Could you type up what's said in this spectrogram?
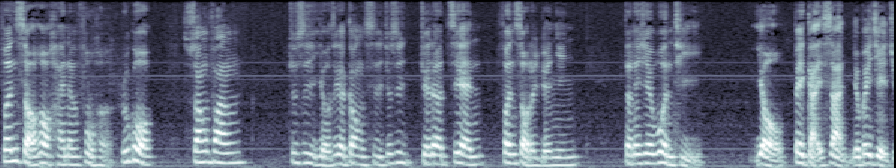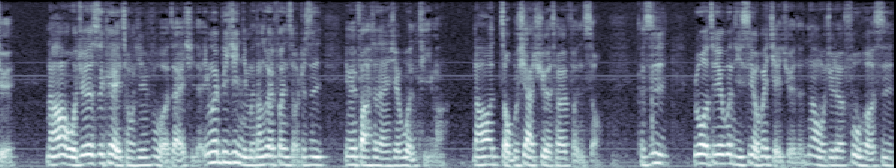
分手后还能复合，如果双方。就是有这个共识，就是觉得之前分手的原因的那些问题有被改善，有被解决，然后我觉得是可以重新复合在一起的。因为毕竟你们当初会分手，就是因为发生了一些问题嘛，然后走不下去了才会分手。可是如果这些问题是有被解决的，那我觉得复合是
